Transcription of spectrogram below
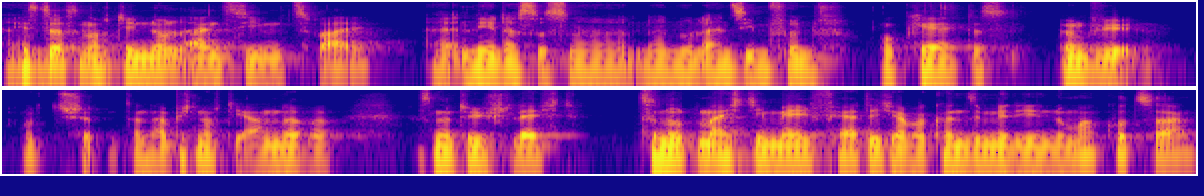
Ähm, ist das noch die 0172? Äh, nee, das ist eine, eine 0175. Okay, das irgendwie, dann habe ich noch die andere. Das ist natürlich schlecht. Zur Not mache ich die Mail fertig, aber können Sie mir die Nummer kurz sagen?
